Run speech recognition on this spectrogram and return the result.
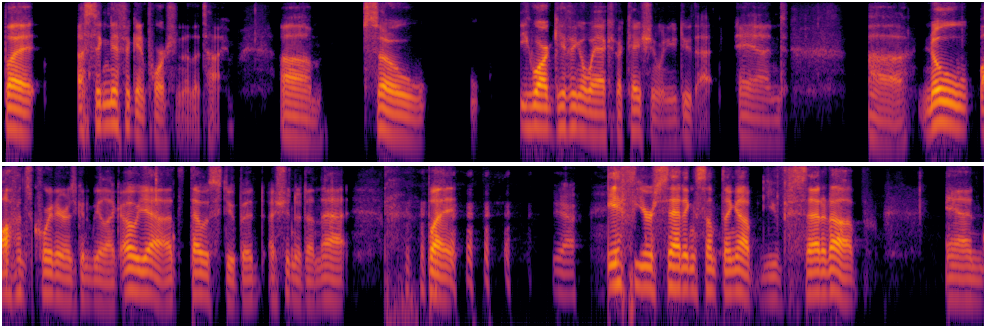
but a significant portion of the time. Um, so you are giving away expectation when you do that, and uh, no offensive coordinator is going to be like, "Oh yeah, that, that was stupid. I shouldn't have done that." But Yeah. if you're setting something up, you've set it up, and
